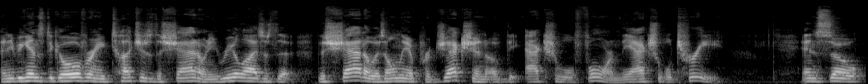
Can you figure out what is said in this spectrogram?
And he begins to go over and he touches the shadow and he realizes that the shadow is only a projection of the actual form, the actual tree. And so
